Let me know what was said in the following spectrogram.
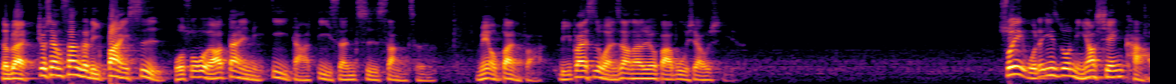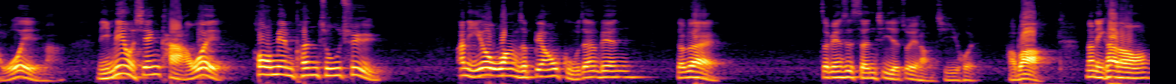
对不对？就像上个礼拜四，我说我要带你益达第三次上车，没有办法，礼拜四晚上他就发布消息了。所以我的意思说，你要先卡位嘛，你没有先卡位，后面喷出去，啊，你又望着标股在那边，对不对？这边是升绩的最好机会，好不好？那你看哦。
